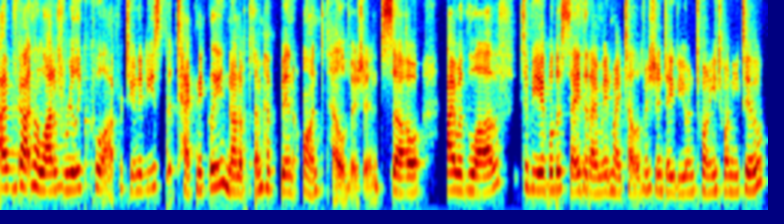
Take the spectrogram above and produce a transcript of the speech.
I've gotten a lot of really cool opportunities, but technically none of them have been on television. So I would love to be able to say that I made my television debut in 2022.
